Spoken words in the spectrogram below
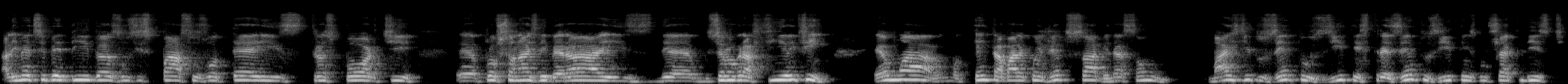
alimentos e bebidas, os espaços, hotéis, transporte, é, profissionais liberais, de, cenografia, enfim, é uma quem trabalha com eventos sabe, né? São mais de 200 itens, 300 itens no checklist,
